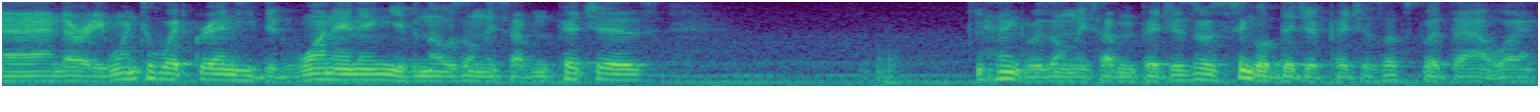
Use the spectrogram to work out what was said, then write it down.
And I already went to Wittgren. He did one inning, even though it was only seven pitches. I think it was only seven pitches. It was single digit pitches, let's put it that way.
